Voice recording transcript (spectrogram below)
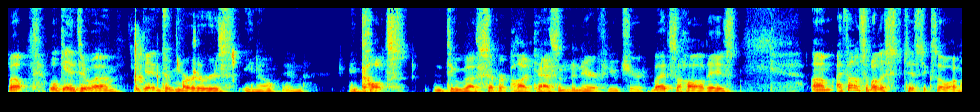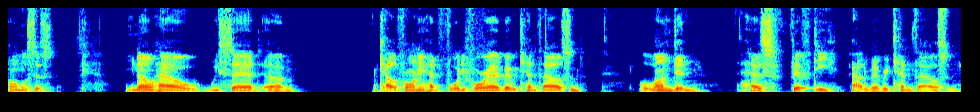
well, we'll get into um, we'll get into murderers, you know, and and cults into uh, separate podcasts in the near future. But it's the holidays. Um, I found some other statistics though on homelessness. You know how we said um, California had 44 out of every 10,000? London has 50 out of every 10,000.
